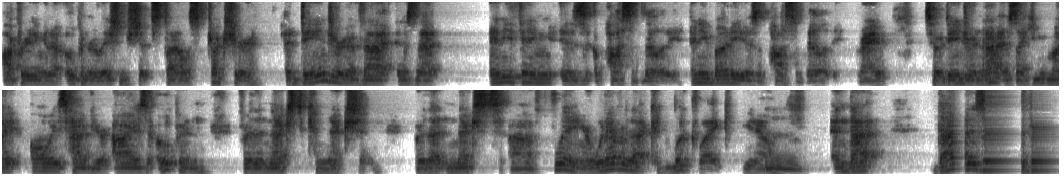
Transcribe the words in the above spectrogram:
operating in an open relationship style structure a danger of that is that anything is a possibility. Anybody is a possibility right? So a danger in that is like you might always have your eyes open for the next connection or that next uh, fling or whatever that could look like you know? Mm. and that that is a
